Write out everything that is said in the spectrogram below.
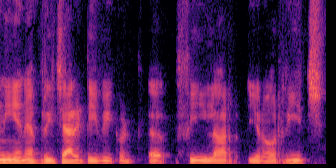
any and every charity we could feel or you know reach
